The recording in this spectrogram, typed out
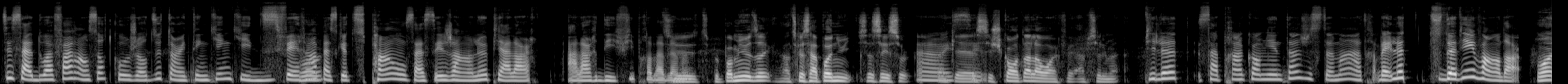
ça doit faire en sorte qu'aujourd'hui, tu as un thinking qui est différent parce que tu penses à ces gens-là puis à leur à leur défi, probablement. Tu, tu, peux pas mieux dire. En tout cas, ça n'a pas nuit, ça, c'est sûr. Ah je suis content de l'avoir fait, absolument. Puis là, ça prend combien de temps, justement, à ben là, tu deviens vendeur. Oui,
